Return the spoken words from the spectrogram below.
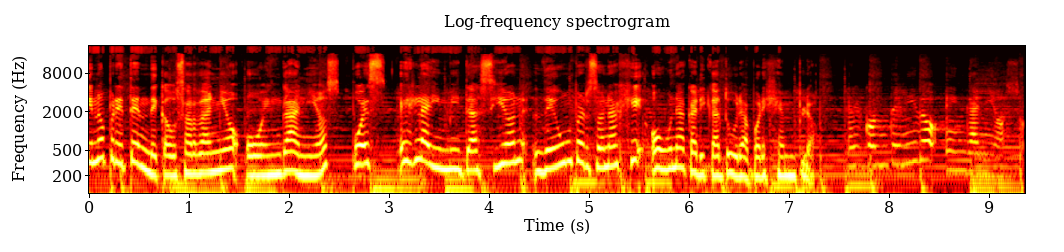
que no pretende causar daño o engaños, pues es la imitación de un personaje o una caricatura, por ejemplo. El contenido engañoso.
